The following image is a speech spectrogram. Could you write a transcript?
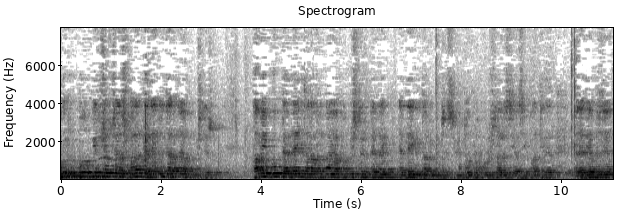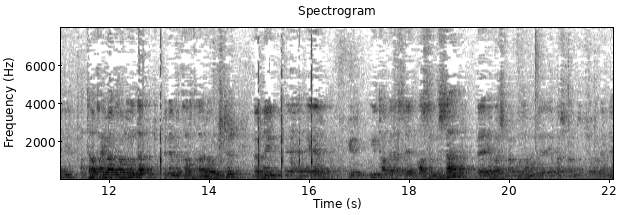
bu, bu birçok çalışmalar derneğimiz tarafından yapılmıştır. Tabii bu dernek tarafından yapılmıştır. Dernek değil tabii bütün sivil toplum kuruluşları, siyasi partiler, belediyemizin hatta kaymakamlığının da önemli katkıları olmuştur. Örneğin e, eğer bir il tabelası asılmışsa belediye başkanı o zaman belediye başkanımızın çok önemli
